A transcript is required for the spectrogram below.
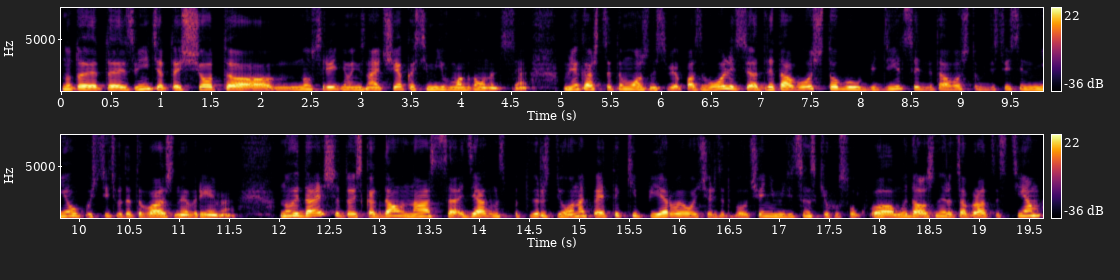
Ну, то это, извините, это счет, э, ну, среднего, не знаю, чека семьи в Макдональдсе. Мне кажется, это можно себе позволить э, для того, чтобы убедиться, для того, чтобы действительно не упустить вот это важное время. Ну и дальше, то есть, когда у нас диагноз подтвержден, опять-таки, первая очередь это получение медицинских услуг. Мы должны разобраться с тем,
